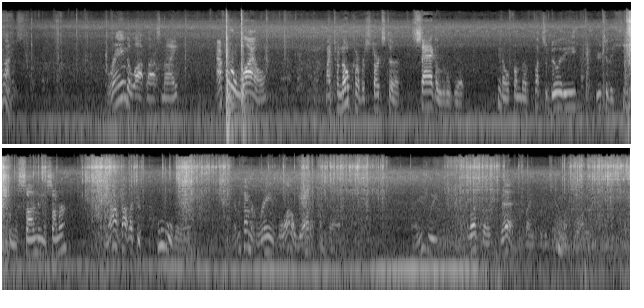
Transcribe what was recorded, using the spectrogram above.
Nice. Rained a lot last night. After a while, my tonneau cover starts to sag a little bit. You know, from the flexibility due to the heat from the sun in the summer. And now I've got like this pool there. And every time it rains, a lot of water comes out. And I usually flood the bed if, I, if it's too much water. But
